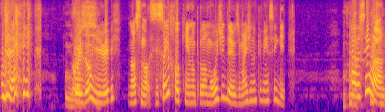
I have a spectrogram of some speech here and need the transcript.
Coisas horríveis. Nossa, não, se isso aí for canon, pelo amor de Deus, imagina que vem a seguir. Cara, sei lá.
